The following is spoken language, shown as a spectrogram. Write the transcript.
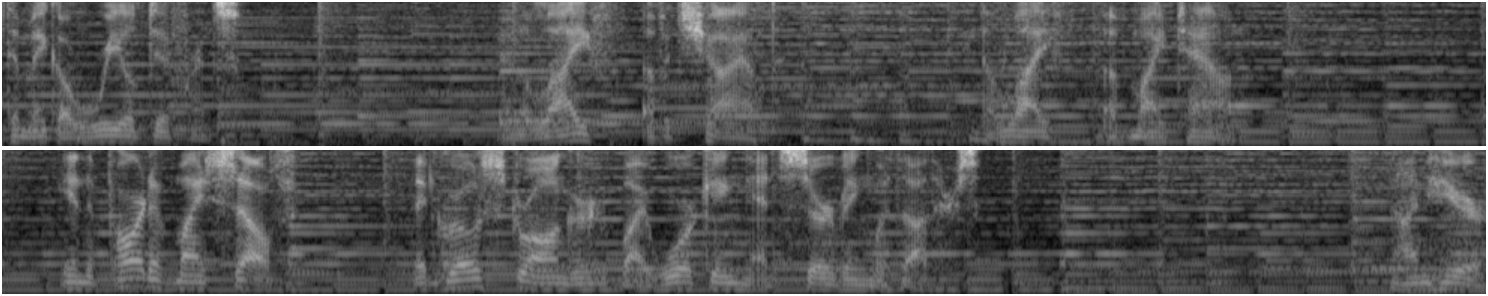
to make a real difference in the life of a child, in the life of my town, in the part of myself that grows stronger by working and serving with others. I'm here.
